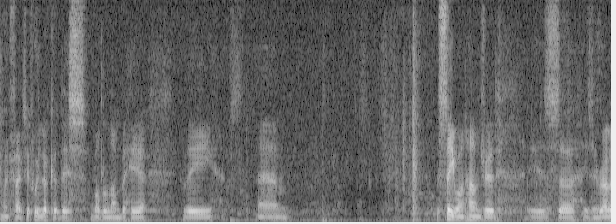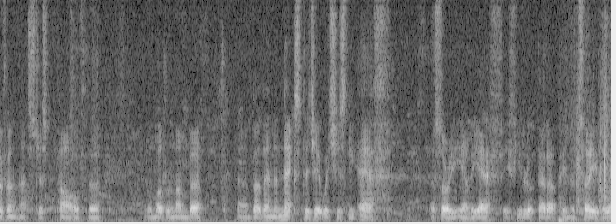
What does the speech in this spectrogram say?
in fact if we look at this model number here, the um, the C100 is uh, is irrelevant. That's just part of the the model number. Uh, but then the next digit, which is the F, uh, sorry, yeah, the F, if you look that up in the table,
